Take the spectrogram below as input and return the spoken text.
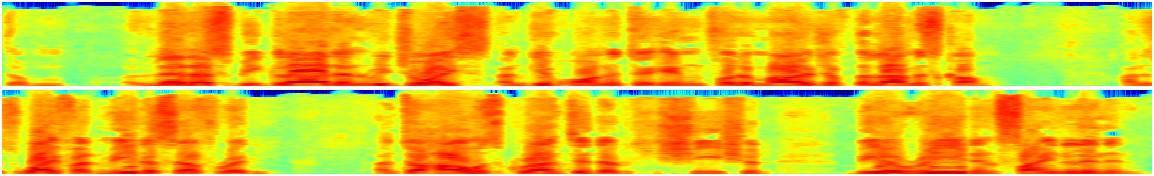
The, let us be glad and rejoice and give honor to him for the marriage of the Lamb is come. And his wife had made herself ready. And to her was granted that she should be arrayed in fine linen,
